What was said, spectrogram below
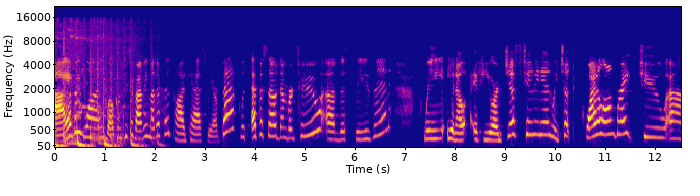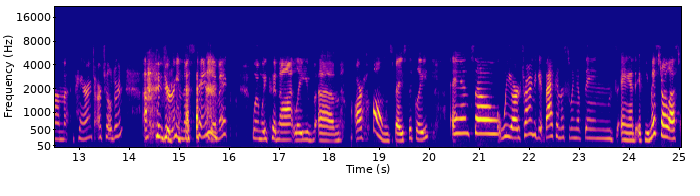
Hi, everyone. Welcome to Surviving Motherhood podcast. We are back with episode number two of the season. We, you know, if you are just tuning in, we took quite a long break to um, parent our children uh, during this pandemic when we could not leave um, our homes, basically. And so we are trying to get back in the swing of things. And if you missed our last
